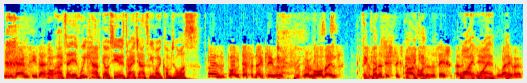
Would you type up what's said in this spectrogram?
You'll be guaranteed that. Oh, I tell you, if we can't go to you, is there any chance you might come to us? Well, oh, definitely. We're, we're mobile. think Taghmon that- and District I think Smallholders Association. Why? Why a, go anywhere. a,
